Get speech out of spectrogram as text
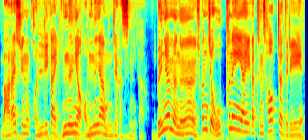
말할 수 있는 권리가 있느냐 없느냐 문제 같습니다. 왜냐면은 현재 오픈 AI 같은 사업자들이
